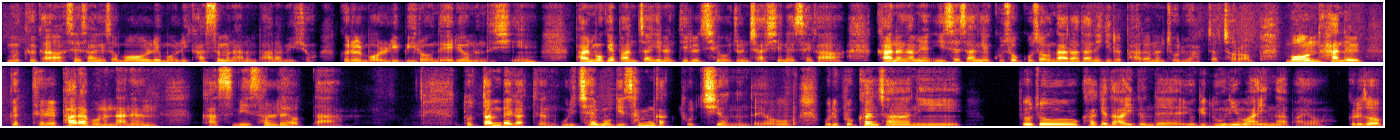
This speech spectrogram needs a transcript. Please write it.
그러면 그가 세상에서 멀리 멀리 갔으면 하는 바람이죠. 그를 멀리 밀어내려는 듯이 발목에 반짝이는 띠를 채워준 자신의 새가 가능하면 이 세상의 구석구석 날아다니기를 바라는 조류학자처럼 먼 하늘 끝을 바라보는 나는 가슴이 설레었다. 돛담배 같은 우리 제목이 삼각도치였는데요. 우리 북한산이 뾰족하게 나 있는데 여기 눈이 와 있나 봐요. 그래서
